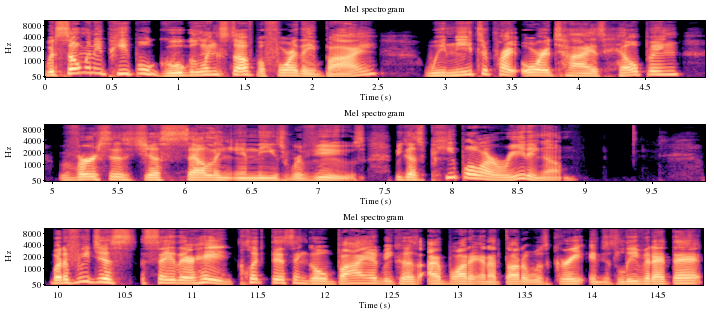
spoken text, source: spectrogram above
With so many people Googling stuff before they buy, we need to prioritize helping versus just selling in these reviews because people are reading them. But if we just say there, hey, click this and go buy it because I bought it and I thought it was great and just leave it at that,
